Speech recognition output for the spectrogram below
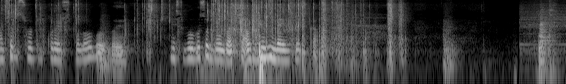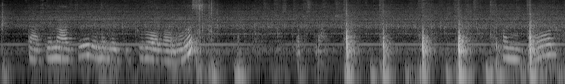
азыр сотуп көрөбүз болобу болбойбу если болбосо болду ача албайм мындай соска Renazı, reneledi turu alırız. Yapıştıra. Hani Pomidor.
